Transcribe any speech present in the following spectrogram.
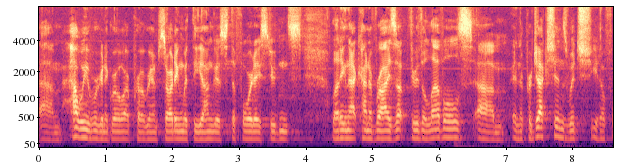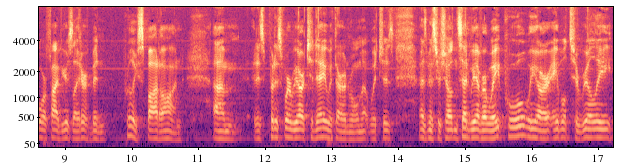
um, how we were going to grow our program, starting with the youngest, the four day students, letting that kind of rise up through the levels um, and the projections, which, you know, four or five years later have been really spot on. Um, it has put us where we are today with our enrollment, which is, as Mr. Sheldon said, we have our wait pool. We are able to really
